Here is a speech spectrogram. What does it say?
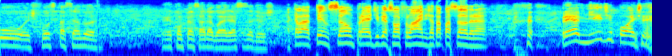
o esforço está sendo recompensado agora, graças a Deus. Aquela tensão pré-diversão offline já tá passando, né? Pré, mid e pós, né?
